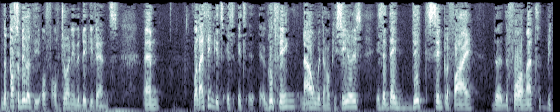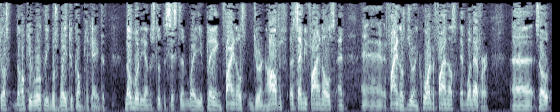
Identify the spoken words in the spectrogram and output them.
the possibility of, of joining the big events. Um, what I think it's, it's, it's a good thing now with the hockey series is that they did simplify the, the format because the Hockey World League was way too complicated. Nobody understood the system where you're playing finals during half, uh, semi-finals and, and uh, finals during quarterfinals and whatever. Uh, so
